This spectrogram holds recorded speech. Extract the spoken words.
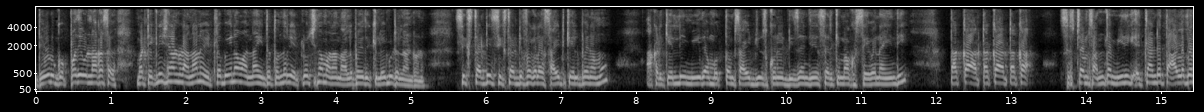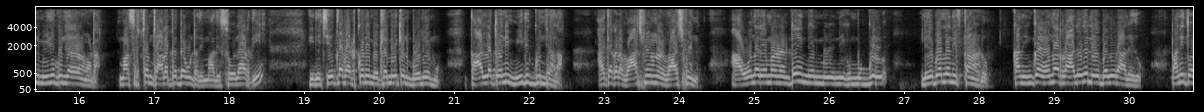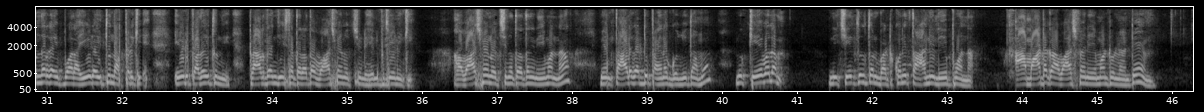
దేవుడు గొప్ప దేవుడు నాకు అసలు మా టెక్నీషియన్ అంటాడు అన్నా నువ్వు ఎట్లా పోయినావు అన్న? ఇంత తొందరగా ఎట్లా వచ్చినాం అన్న? నలభై ఐదు కిలోమీటర్లు అంటాడు six thirty six thirty five అలా సైట్కి వెళ్ళిపోయినాము. అక్కడికి వెళ్ళి మీద మొత్తం సైట్ చూసుకొని డిజైన్ చేసేసరికి మాకు సెవెన్ అయింది. టక టక టక. సిస్టమ్స్ అంతా మీది ఎట్లా అంటే తాళ్ళతో మీది గుంజాలన్నమాట. మా సిస్టమ్ చాలా పెద్దగా ఉంటుంది మాది సోలార్ది ఇది చేతిలో పట్టుకొని మెట్ల మీదకి పోలేము. తాళ్ళతోని మీదికి గుంజాల? అయితే అక్కడ వాచ్మెన్ ఉన్నాడు వాచ్మెన్ ఆ ఓనర్ ఏమన్నాడంటే నేను నీకు ముగ్గురు లేబర్లను ఇస్తాడు కానీ ఇంకా ఓనర్ రాలేదు లేబర్లు రాలేదు. పని తొందరగా అయిపోవాలి? ఏడు అవుతుంది అప్పటికే. ఏడు పది అవుతుంది ప్రార్థన చేసిన తర్వాత వాచ్మెన్ వచ్చిండు హెల్ప్ చేయడానికి. ఆ వాచ్మెన్ వచ్చిన తర్వాత నేను ఏమన్నా మేము తాడు కట్టి పైన గుంజుతాము. నువ్వు కేవలం నీ చేతులతో పట్టుకొని తాడిని లేపు అన్న. ఆ మాటకు ఆ వాచ్మెన్ ఏమంటుండంటే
